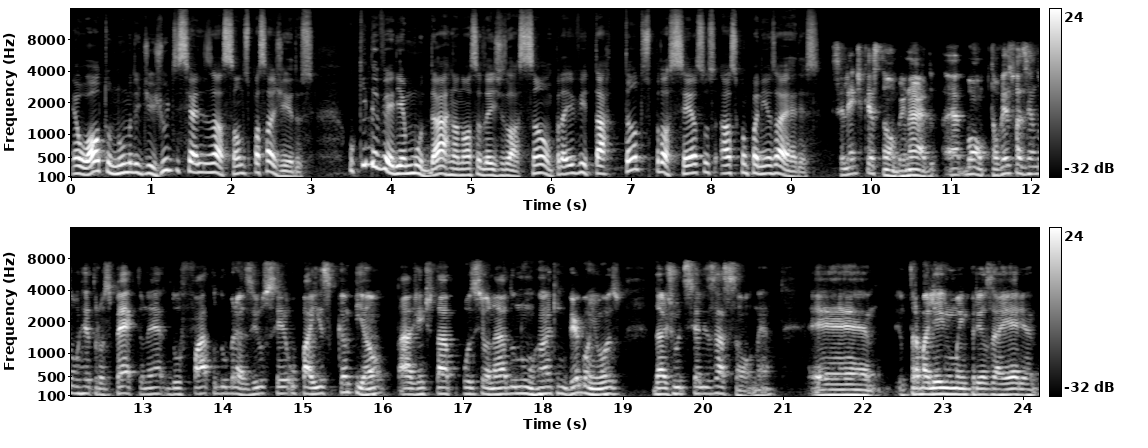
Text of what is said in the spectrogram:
é o alto número de judicialização dos passageiros. O que deveria mudar na nossa legislação para evitar tantos processos às companhias aéreas? Excelente questão, Bernardo. É, bom, talvez fazendo um retrospecto né, do fato do Brasil ser o país campeão, tá? a gente está posicionado num ranking vergonhoso da judicialização. Né? É, eu trabalhei numa empresa aérea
